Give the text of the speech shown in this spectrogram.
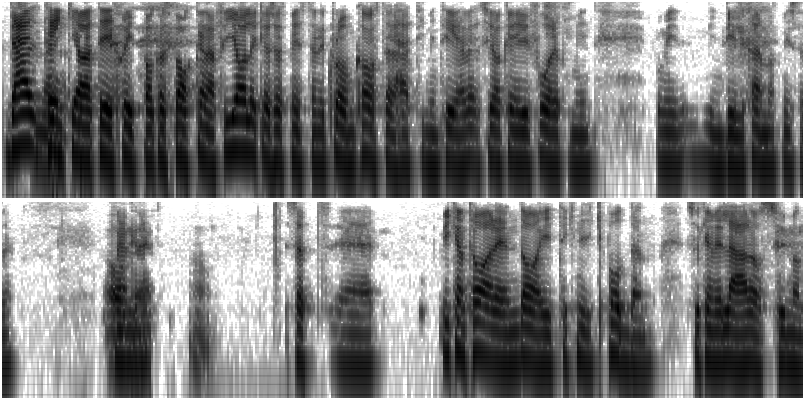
Där men... tänker jag att det är skit bakom spakarna, för jag lyckas åtminstone Chromecasta det här till min tv, så jag kan ju få det på min, på min, min bildskärm åtminstone. Men, okay. ja. Så att eh, vi kan ta det en dag i Teknikpodden, så kan vi lära oss hur man,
